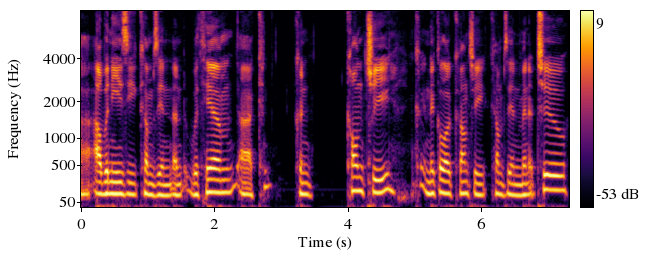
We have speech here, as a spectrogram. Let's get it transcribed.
Uh, Albanese comes in and with him. Uh, Conci, Nicola Conci comes in minute two.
